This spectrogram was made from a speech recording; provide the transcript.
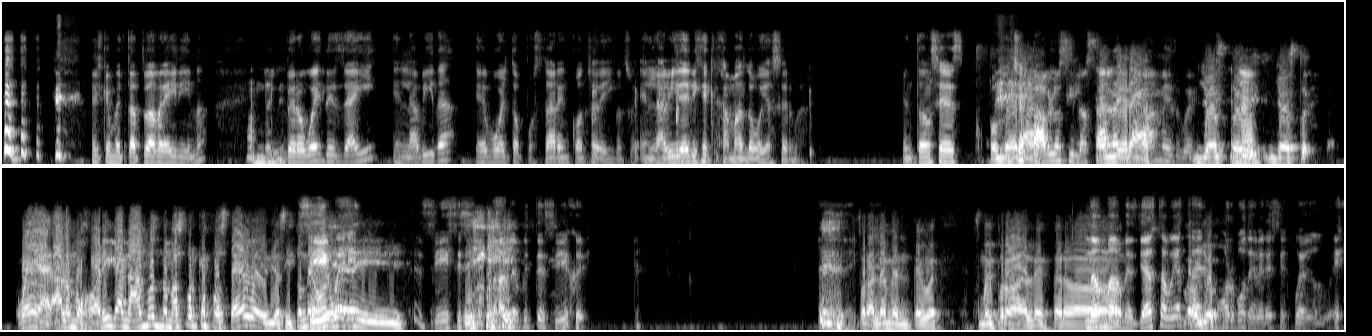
el que me tatuó a Brady, ¿no? Pero, güey, desde ahí, en la vida, he vuelto a apostar en contra de Eagles, güey. En la vida dije que jamás lo voy a hacer, güey. Entonces, pues Pablo, si lo sabes, pues no mames, güey. Yo estoy, yo estoy, Güey, a, lo mejor y ganamos nomás porque aposté, güey. Diosito me sí, y... Sí, sí, sí, probablemente sí, güey. probablemente, güey. Es muy probable, pero... No mames, ya hasta voy a traer el morbo de ver ese juego, güey.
